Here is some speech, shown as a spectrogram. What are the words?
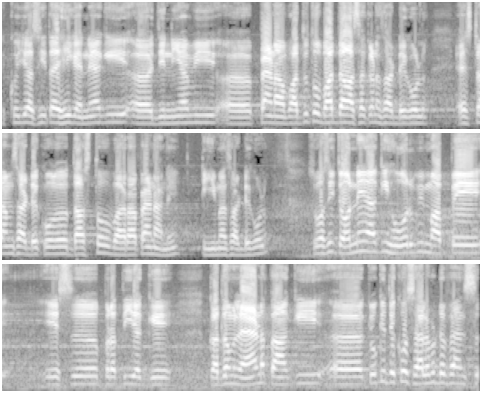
ਦੇਖੋ ਜੀ ਅਸੀਂ ਤਾਂ ਇਹੀ ਕਹਿੰਦੇ ਆ ਕਿ ਜਿੰਨੀਆਂ ਵੀ ਭੈਣਾਂ ਵੱਧ ਤੋਂ ਵੱਧ ਆ ਸਕਣ ਸਾਡੇ ਕੋਲ ਇਸ ਟਾਈਮ ਸਾਡੇ ਕੋਲ 10 ਤੋਂ 12 ਭੈਣਾਂ ਨੇ ਟੀਮ ਆ ਸਾਡੇ ਕੋਲ। ਸੋ ਅਸੀਂ ਚਾਹੁੰਦੇ ਆ ਕਿ ਹੋਰ ਵੀ ਮਾਪੇ ਇਸ ਪ੍ਰਤੀ ਅੱਗੇ ਕਦਮ ਲੈਣ ਤਾਂ ਕਿ ਕਿਉਂਕਿ ਦੇਖੋ ਸੈਲਫ ਡਿਫੈਂਸ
